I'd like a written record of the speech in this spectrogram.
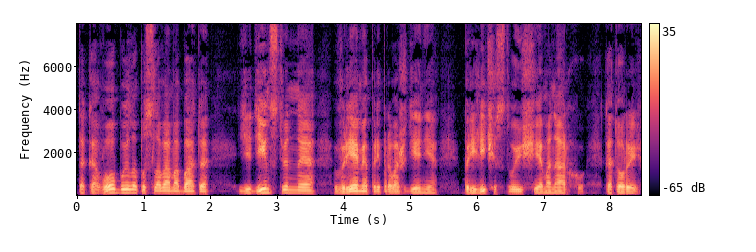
Таково было, по словам Аббата, единственное времяпрепровождение, приличествующее монарху, который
